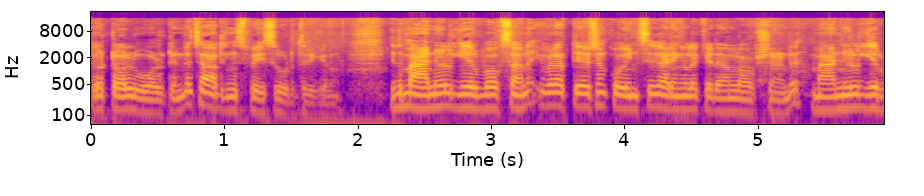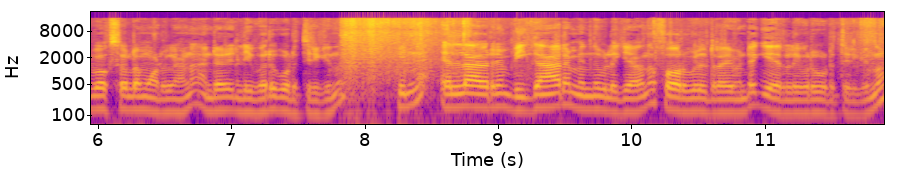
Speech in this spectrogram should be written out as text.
ഇത് ട്വൽവ് വോൾട്ടിന്റെ ചാർജിങ് സ്പേസ് കൊടുത്തിരിക്കുന്നു. ഇത് മാനുവൽ ഗിയർ ബോക്സ് ആണ്. ഇവിടെ അത്യാവശ്യം കോയിൻസ് കാര്യങ്ങളൊക്കെ ഇടാനുള്ള ഓപ്ഷൻ ഉണ്ട്. മാനുവൽ ഗിയർ ബോക്സ് ഉള്ള മോഡലാണ് അതിന്റെ ലിവർ കൊടുത്തിരിക്കുന്നു. പിന്നെ എല്ലാവരും വികാരം എന്ന് വിളിക്കാവുന്ന ഫോർ വീൽ ഡ്രൈവിന്റെ ഗിയർ ലിവർ കൊടുത്തിരിക്കുന്നു.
